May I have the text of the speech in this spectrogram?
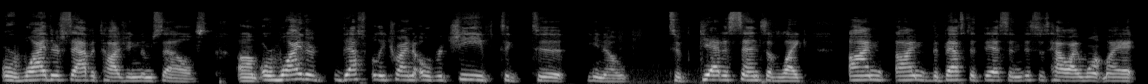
or why they're sabotaging themselves um, or why they're desperately trying to overachieve to to you know to get a sense of like i'm i'm the best at this and this is how i want my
